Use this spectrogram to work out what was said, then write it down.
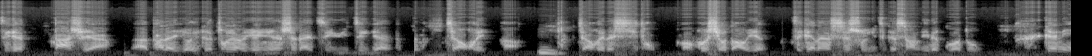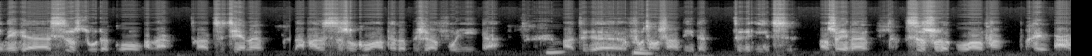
这个大学啊，呃，它的有一个重要的渊源是来自于这个教会啊，嗯，教会的系统啊或修道院，这个呢是属于这个上帝的国度。跟你那个世俗的国王啊啊之间呢，哪怕是世俗国王，他都必须要服役啊啊，这个服从上帝的这个意志啊，所以呢，世俗的国王他不可以把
